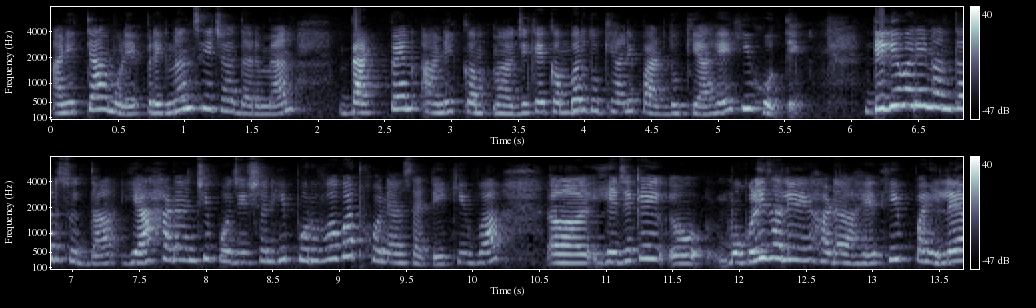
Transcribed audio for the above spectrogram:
आणि त्यामुळे प्रेग्नन्सीच्या दरम्यान बॅक पेन आणि कम जी काही कंबरदुखी आणि पाठदुखी आहे ही होते. डिलिव्हरी नंतर सुद्धा या हाडांची पोझिशन ही पूर्ववत होण्यासाठी किंवा हे जे काही मोकळी झालेली हाडं आहेत ही पहिल्या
